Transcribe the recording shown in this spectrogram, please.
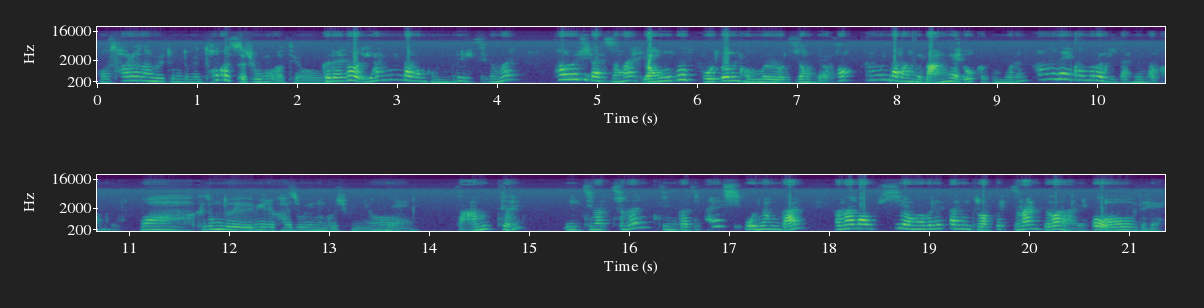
어, 살아남을 정도면 터가 진짜 좋은 것 같아요. 그래서 이 한림다방 건물이 지금은 서울시가 지정한 영구 보존 건물로 지정되어서 한림다방이 망해도 그 건물은 평생 허물어지지 않는다고 합니다. 와, 그 정도의 의미를 가지고 있는 것이군요. 네. 자, 아무튼 이 진화춘은 지금까지 85년간 변함없이 영업을 했다면 들었겠지만 그건 아니고 어, 네.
